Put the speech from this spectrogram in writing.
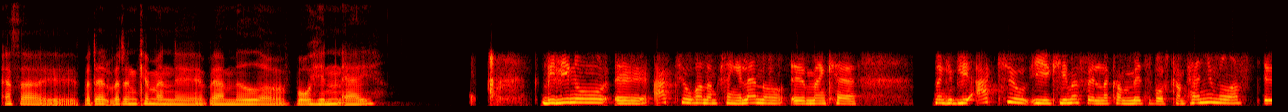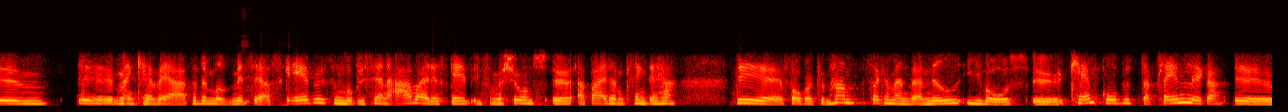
Altså, øh, hvordan, hvordan kan man øh, være med, og hvorhen er I? Vi er lige nu øh, aktive rundt omkring i landet. Øh, man, kan, man kan blive aktiv i klimafælden og komme med til vores kampagnemøder. Øh, Øh, man kan være på den måde med til at skabe sådan mobiliserende arbejde, at skabe informationsarbejde øh, omkring det her. Det øh, foregår i København. Så kan man være med i vores øh, campgruppe, der planlægger, øh,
